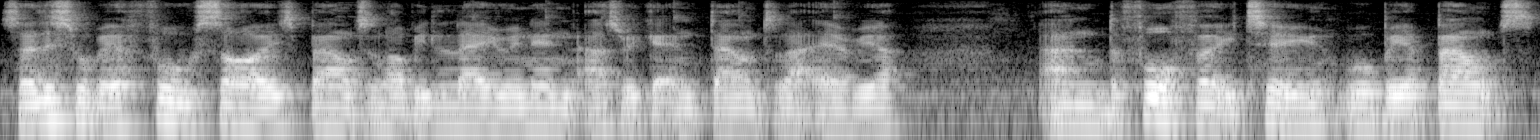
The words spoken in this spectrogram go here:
so this will be a full size bounce and I'll be layering in as we're getting down to that area. And the 432 will be a bounce.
